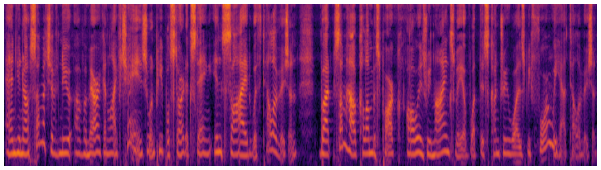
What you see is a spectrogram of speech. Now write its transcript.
and you know so much of new of American life changed when people started staying inside with television. But somehow Columbus Park always reminds me of what this country was before we had television.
